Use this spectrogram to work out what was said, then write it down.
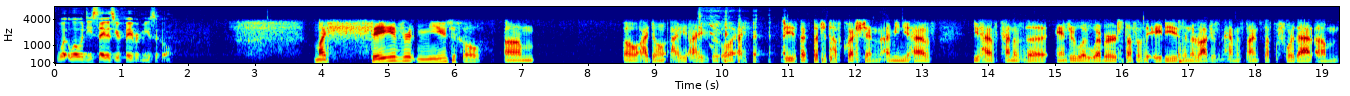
what what would you say is your favorite musical? My favorite musical. Um, oh, I don't. I. I. Well, I geez, that's such a tough question. I mean, you have, you have kind of the Andrew Lloyd Webber stuff of the '80s and the Rodgers and Hammerstein stuff before that. Um,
